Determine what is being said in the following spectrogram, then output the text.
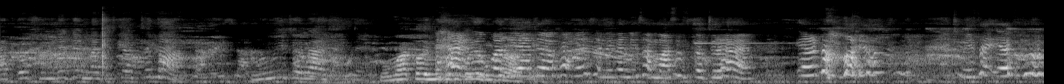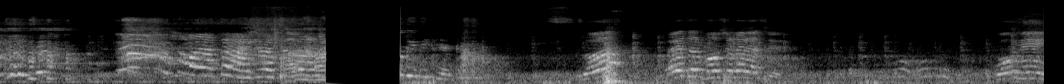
এত সুন্দর যে মেসেজ আছে না ঘুমিয়ে চলে আসছে। তোমার তো এমনি করে ঘুম আছে ওখানে সেলিনা নিশা মাসাজ করছে হ্যাঁ। এরকম হয়। নিশা এরকম করছে। আমার এত হাসি পাচ্ছে গো এই তোর বউ চলে গেছে। বউ নেই।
